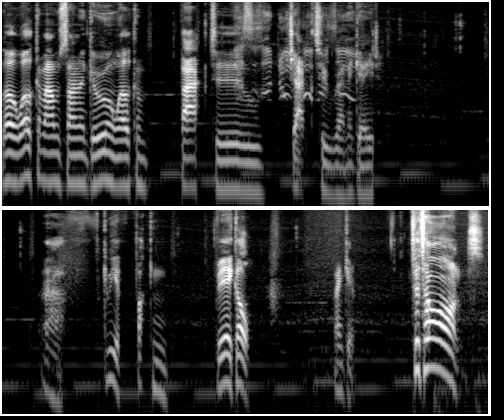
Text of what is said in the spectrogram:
Hello, welcome, I'm Sonic Guru, and welcome back to Jak 2 Renegade. Ah, give me a fucking vehicle. Thank you. Titans! And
